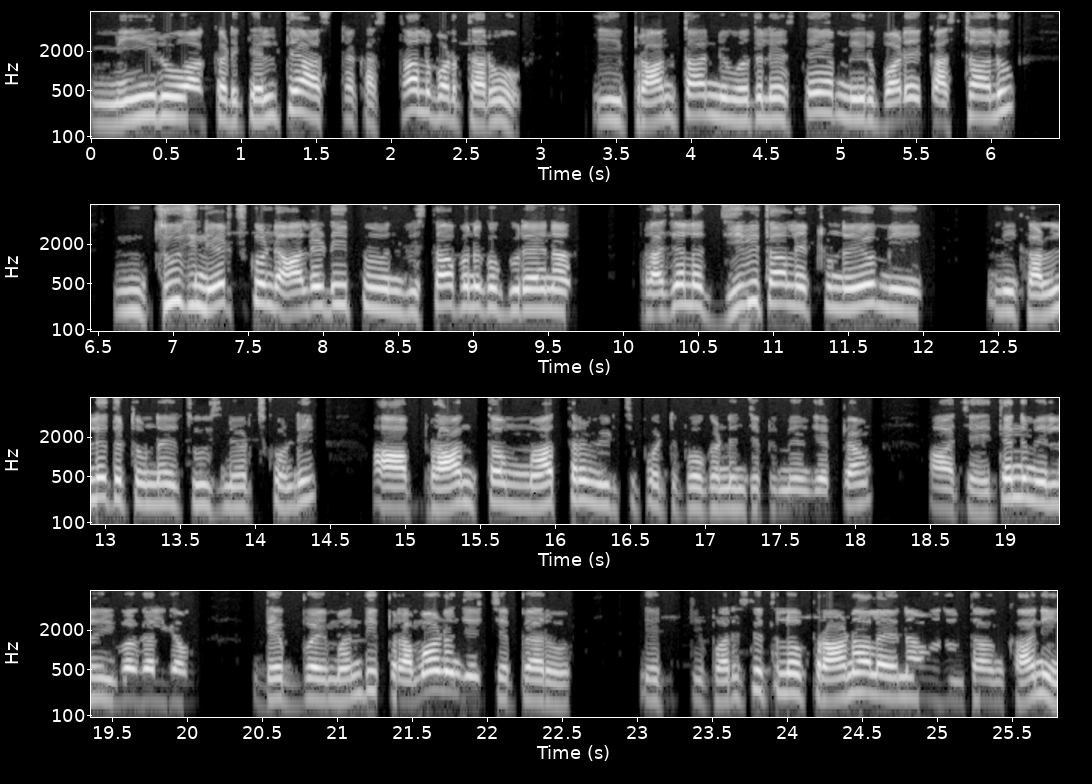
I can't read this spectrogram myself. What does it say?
మీరు అక్కడికి వెళ్తే అష్ట కష్టాలు పడతారు. ఈ ప్రాంతాన్ని వదిలేస్తే మీరు పడే కష్టాలు చూసి నేర్చుకోండి. ఆల్రెడీ విస్థాపనకు గురైన ప్రజల జీవితాలు ఎట్లున్నాయో మీ మీ కళ్ళెదుట ఉన్నాయి చూసి నేర్చుకోండి. ఆ ప్రాంతం మాత్రం విడిచిపెట్టిపోకండి అని చెప్పి మేము చెప్పాం. ఆ చైతన్యం వీళ్ళు ఇవ్వగలిగాం. డెబ్బై మంది ప్రమాణం చేసి చెప్పారు. ఎట్టి పరిస్థితుల్లో ప్రాణాలైనా వదులుతాం. కానీ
